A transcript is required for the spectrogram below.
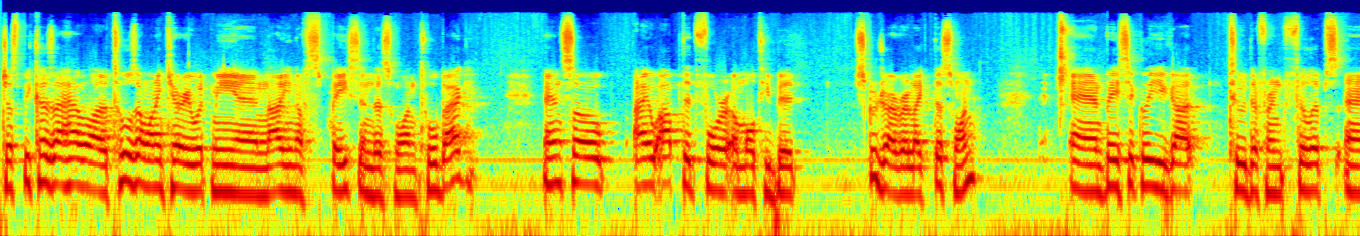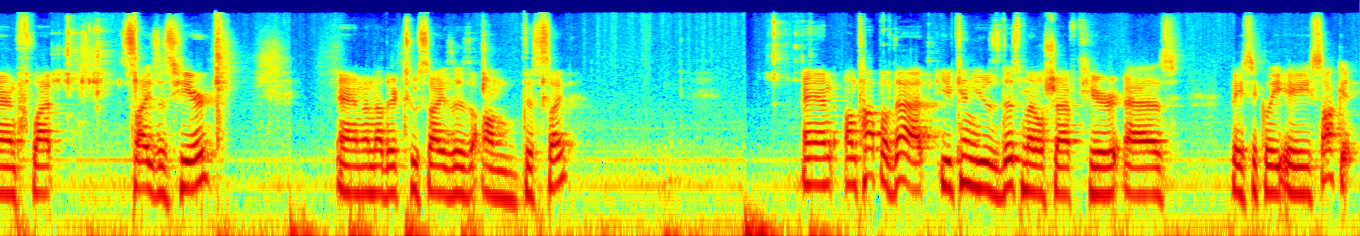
just because I have a lot of tools I want to carry with me and not enough space in this one tool bag. And so I opted for a multi-bit screwdriver like this one. And basically you got two different Phillips and flat sizes here and another two sizes on this side. And on top of that, you can use this metal shaft here as basically a socket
